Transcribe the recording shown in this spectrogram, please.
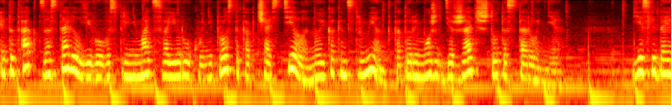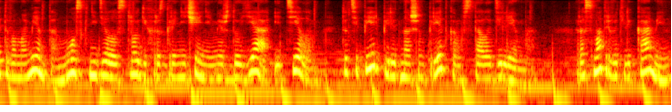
Этот акт заставил его воспринимать свою руку не просто как часть тела, но и как инструмент, который может держать что-то стороннее. Если до этого момента мозг не делал строгих разграничений между «я» и телом, то теперь перед нашим предком встала дилемма. Рассматривать ли камень,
